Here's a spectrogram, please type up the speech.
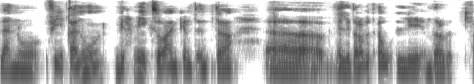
لأنه في قانون بيحميك سواء كنت أنت آه، اللي ضربت أو اللي انضربت. ف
